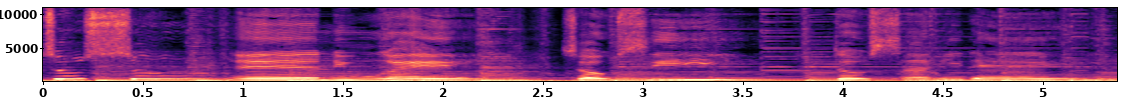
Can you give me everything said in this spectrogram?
too soon anyway. So see those sunny days.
